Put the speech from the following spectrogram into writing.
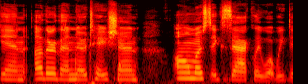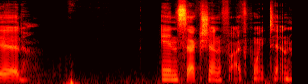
Again, other than notation, almost exactly what we did in section 5.10.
